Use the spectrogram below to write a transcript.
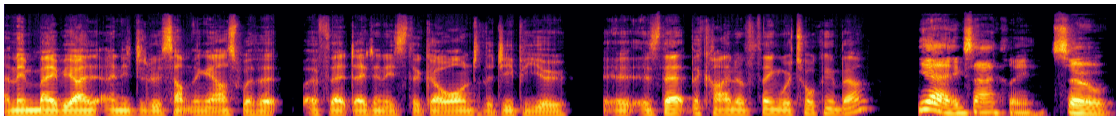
And then maybe I, I need to do something else with it if that data needs to go on to the GPU. Is that the kind of thing we're talking about? Yeah, exactly. So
